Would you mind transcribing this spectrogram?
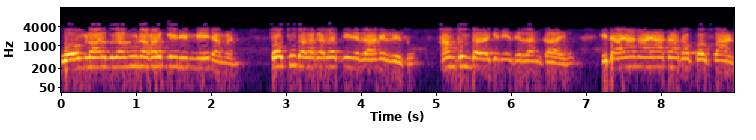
وهم لا يظلمون خلقين ميدمن توتو دلق ربين الران الرسو. همتم دلقني سران كايو. هدايان آياتا تقفان.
